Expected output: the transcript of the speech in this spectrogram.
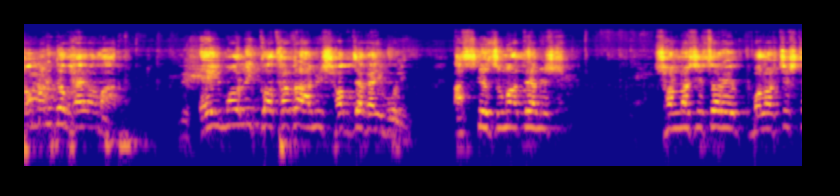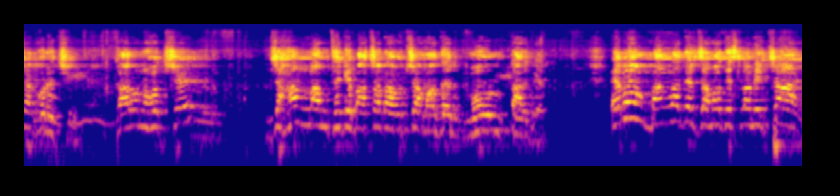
সম্মানিত ভাই আমার, এই মৌলিক কথাটা আমি সব জায়গায় বলি। আজকে জুমাতে আমি সন্ন্যাসী চরে বলার চেষ্টা করেছি। কারণ হচ্ছে জাহান নাম থেকে বাঁচাটা হচ্ছে আমাদের মূল টার্গেট এবং বাংলাদেশ জামাত ইসলামী চায়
